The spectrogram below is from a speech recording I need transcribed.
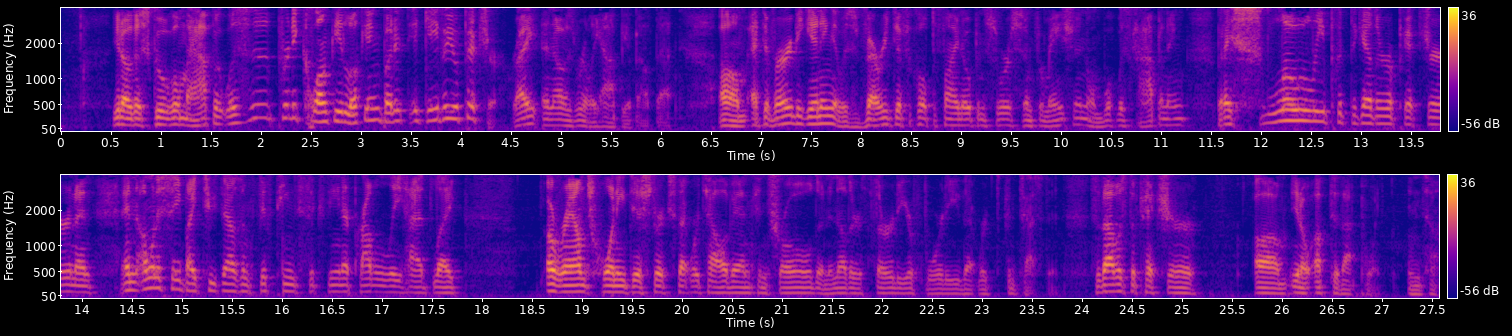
you know, this Google map, it was uh, pretty clunky looking, but it, it gave you a picture, right? And I was really happy about that. Um, at the very beginning, it was very difficult to find open source information on what was happening, but I slowly put together a picture. And then, and I want to say by 2015, 16, I probably had like around 20 districts that were Taliban controlled and another 30 or 40 that were contested. So that was the picture, um, you know, up to that point in time.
